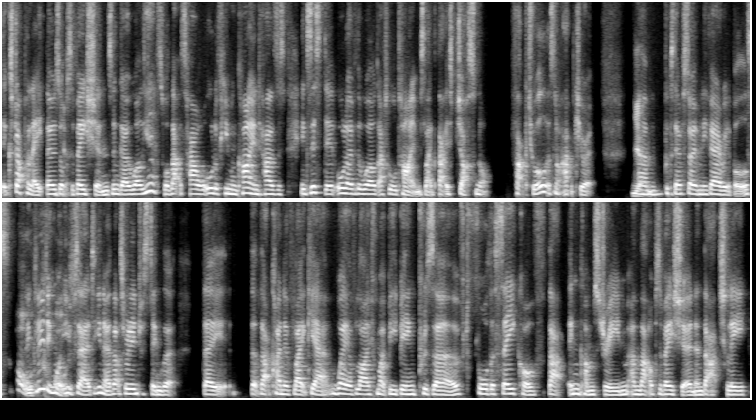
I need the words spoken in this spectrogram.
extrapolate those Yeah. observations and go well yes well that's how all of humankind has existed all over the world at all times like that is just not factual it's not accurate Yeah. um, because there are so many variables Oh, including what you've said you know that's really interesting that they that that kind of like yeah way of life might be being preserved for the sake of that income stream and that observation and that actually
